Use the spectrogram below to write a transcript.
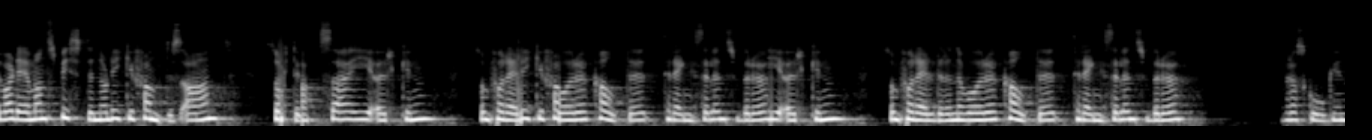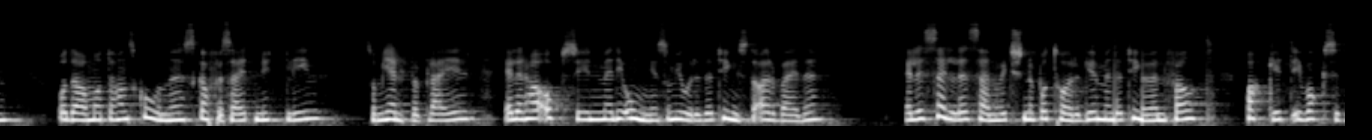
Det var det man spiste når det ikke fantes annet, som katsa i ørkenen, som foreldre ikke våre kalte trengselens brød i ørkenen, som foreldrene våre kalte trengselens brød fra skogen, og da måtte hans kone skaffe seg et nytt liv som hjelpepleier, eller ha oppsyn med de unge som gjorde det tyngste arbeidet, eller selge sandwichene på torget men det tyngden falt, pakket i vokset.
